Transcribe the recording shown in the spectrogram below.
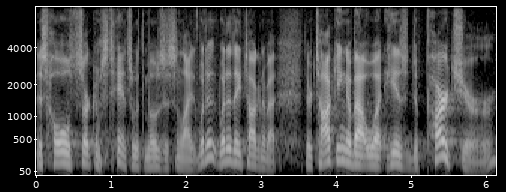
This whole circumstance with Moses and Elijah. What are, what are they talking about? They're talking about what his departure,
